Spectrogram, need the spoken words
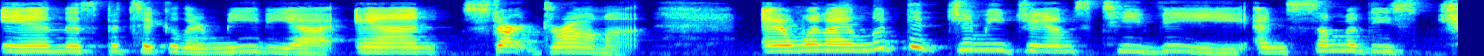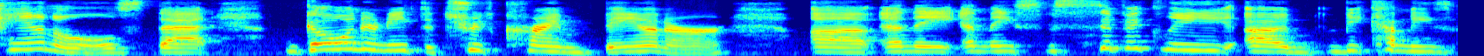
in this particular media and start drama and when I looked at Jimmy Jams TV and some of these channels that go underneath the truth crime banner, uh, and they and they specifically uh, become these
